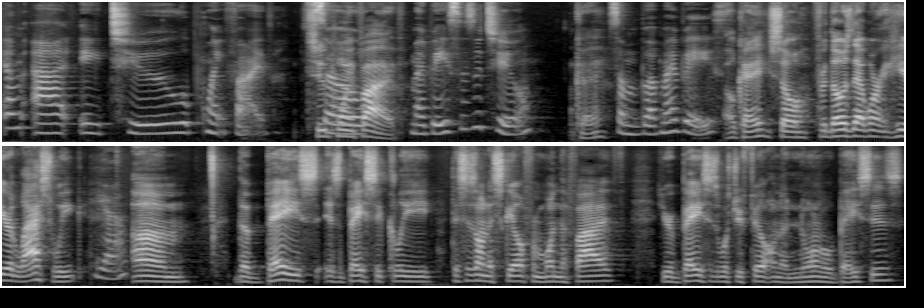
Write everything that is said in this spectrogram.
am at a 2.5. 2.5. So, my base is a 2, Okay. so I'm above my base. Okay. So for those that weren't here last week, Yeah. um, the base is basically this is on a scale from one to five. Your base is what you feel on a normal basis,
